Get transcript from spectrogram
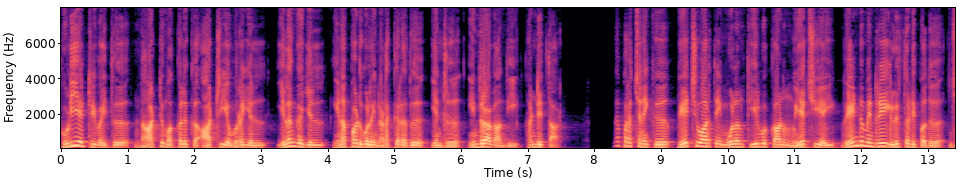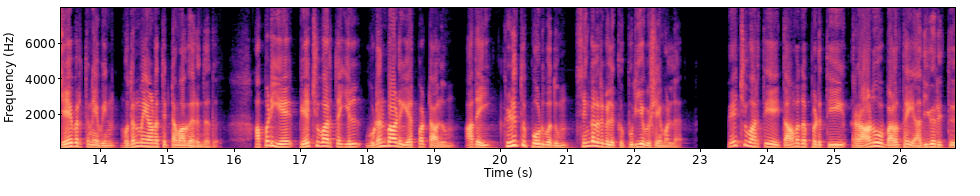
குடியேற்றி வைத்து நாட்டு மக்களுக்கு ஆற்றிய உரையில் இலங்கையில் இனப்படுகொலை நடக்கிறது என்று இந்திரா காந்தி கண்டித்தார். இனப்பிரச்சினைக்கு பேச்சுவார்த்தை மூலம் தீர்வு காணும் முயற்சியை வேண்டுமென்றே இழுத்தடிப்பது ஜெயவர்த்தனேவின் முதன்மையான திட்டமாக இருந்தது. அப்படியே பேச்சுவார்த்தையில் உடன்பாடு ஏற்பட்டாலும் அதை கிழித்து போடுவதும் சிங்களர்களுக்கு புதிய விஷயமல்ல. பேச்சுவார்த்தையை தாமதப்படுத்தி இராணுவ பலத்தை அதிகரித்து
